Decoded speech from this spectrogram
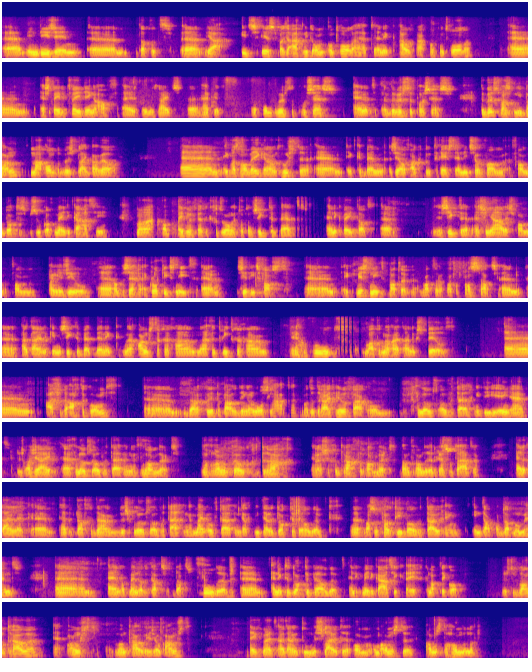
Uh, in die zin uh, dat het uh, ja, iets is wat je eigenlijk niet onder controle hebt. En ik hou graag van controle. En er spelen twee dingen af. En enerzijds eh, heb je het onbewuste proces en het bewuste proces. Bewust was ik niet bang, maar onbewust blijkbaar wel. En ik was al weken aan het hoesten en ik ben zelf acupuncturist en niet zo van, van doktersbezoek of medicatie. Maar op een gegeven moment werd ik gedwongen tot een ziektebed. En ik weet dat ziekte een signaal is van, van, van je ziel. Eh, om te zeggen, er klopt iets niet. Er zit iets vast. En ik wist niet wat er, wat er, wat er vast zat. En uh, uiteindelijk in mijn ziektebed ben ik naar angsten gegaan, naar verdriet gegaan. En gevoeld wat er nou uiteindelijk speelt. En als je erachter komt, uh, dan kun je bepaalde dingen loslaten. Want het draait heel vaak om geloofsovertuigingen die je in je hebt. Dus als jij uh, geloofsovertuigingen verandert, dan verandert er ook gedrag. En als je gedrag verandert, dan veranderen de resultaten. En uiteindelijk eh, heb ik dat gedaan. Dus geloofsovertuigingen. Mijn overtuiging dat ik niet naar de dokter wilde, uh, was een foutieve overtuiging in dat, op dat moment. Uh, en op het moment dat ik dat, voelde uh, en ik de dokter belde en ik medicatie kreeg, knapte ik op. Dus de wantrouwen, angst, wantrouwen is ook angst. heeft mij uiteindelijk toen besluiten om, om anders, te, anders te handelen.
